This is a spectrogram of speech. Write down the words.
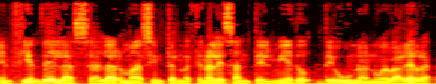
enciende las alarmas internacionales ante el miedo de una nueva guerra.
